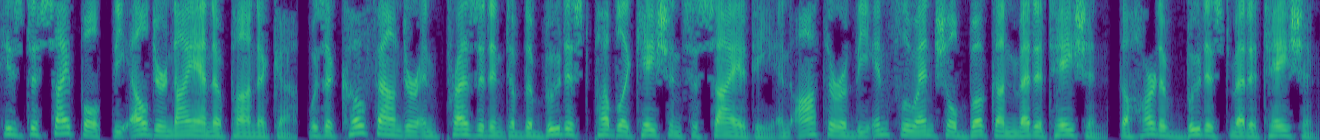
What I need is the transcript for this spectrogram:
His disciple, the elder Nyanaponika, was a co-founder and president of the Buddhist Publication Society and author of the influential book on meditation, The Heart of Buddhist Meditation.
